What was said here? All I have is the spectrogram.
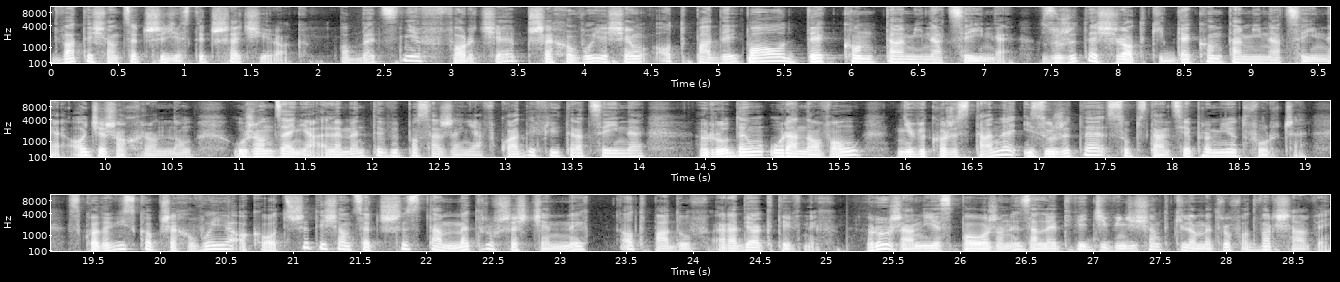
2033 rok. Obecnie w forcie przechowuje się odpady podekontaminacyjne, zużyte środki dekontaminacyjne, odzież ochronną, urządzenia, elementy wyposażenia, wkłady filtracyjne, rudę uranową, niewykorzystane i zużyte substancje promieniotwórcze. Składowisko przechowuje około 3300 m3 odpadów radioaktywnych. Różan jest położony zaledwie 90 km od Warszawy.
